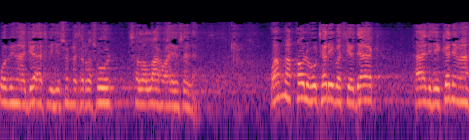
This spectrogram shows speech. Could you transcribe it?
وبما جاءت به سنة الرسول صلى الله عليه وسلم. وأما قوله تربت يداك هذه كلمة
